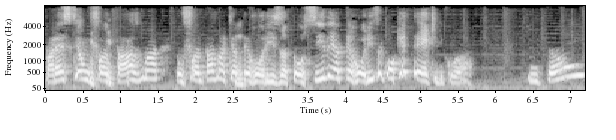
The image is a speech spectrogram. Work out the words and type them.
Parece que é um fantasma, um fantasma que aterroriza a torcida e aterroriza qualquer técnico lá. Então,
